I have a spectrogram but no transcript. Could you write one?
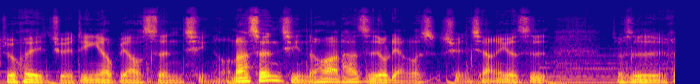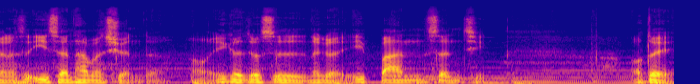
就会决定要不要申请哦。那申请的话，它是有两个选项，一个是就是可能是医生他们选的哦，一个就是那个一般申请哦。对，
